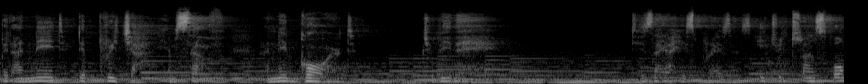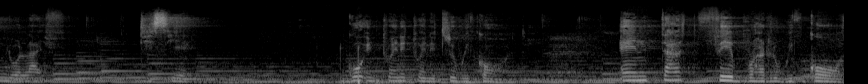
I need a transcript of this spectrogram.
but I need the preacher himself. I need God to be there. Desire his presence. It will transform your life this year. Go in 2023 with God. Enter February with God.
